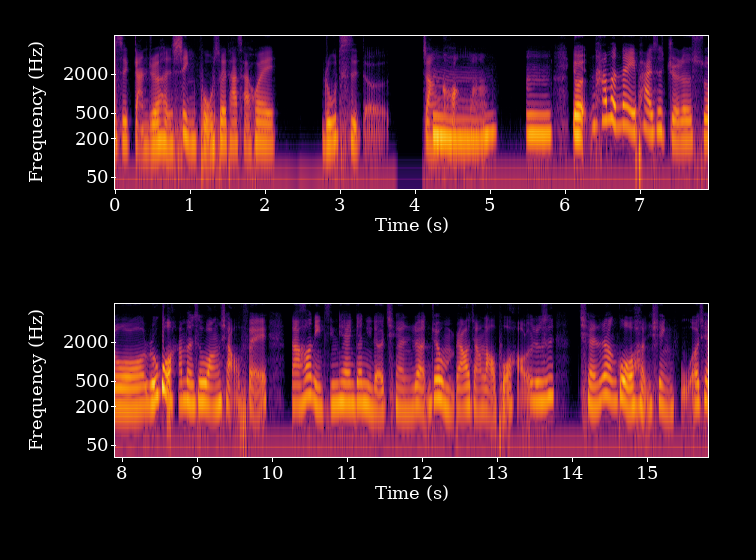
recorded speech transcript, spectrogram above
S 感觉很幸福，嗯、所以他才会如此的张狂吗？嗯，嗯，有他们那一派是觉得说，如果他们是汪小菲，然后你今天跟你的前任，就我们不要讲老婆好了，就是前任过很幸福，而且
